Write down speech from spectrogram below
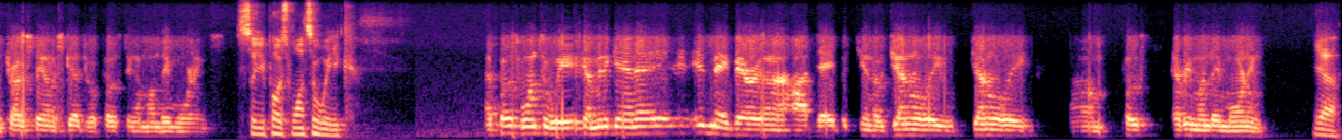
and try to stay on a schedule posting on Monday mornings. So you post once a week. I post once a week. I mean, again, it, it may vary on a hot day, but you know, generally, generally, um, post every Monday morning. Yeah,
